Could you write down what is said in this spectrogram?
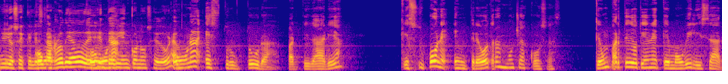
Yo sé que con está una- rodeado de gente una- bien conocedora. Con una estructura partidaria que supone, entre otras muchas cosas, que un partido tiene que movilizar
